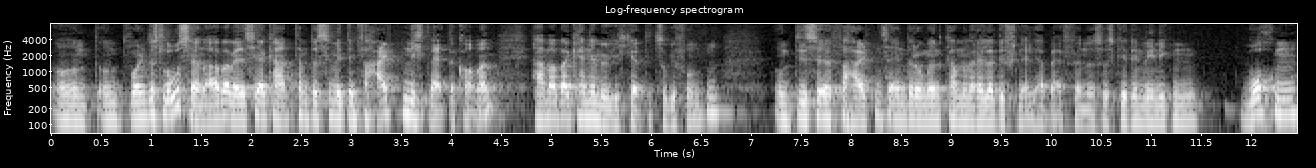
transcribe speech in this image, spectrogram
und, und wollen das loswerden, aber weil sie erkannt haben, dass sie mit dem Verhalten nicht weiterkommen, haben aber keine Möglichkeit dazu gefunden. Und diese Verhaltensänderungen kann man relativ schnell herbeiführen. Also es geht in wenigen Wochen,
